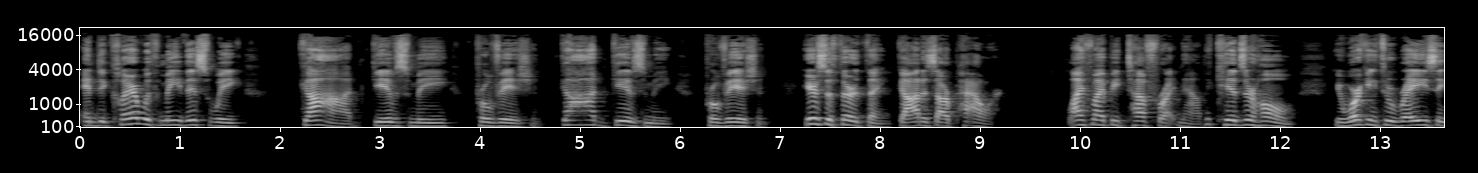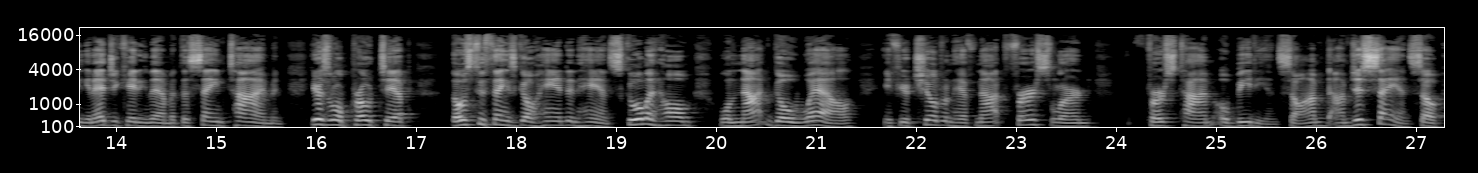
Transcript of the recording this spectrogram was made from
and declare with me this week God gives me provision. God gives me provision. Here's the third thing God is our power. Life might be tough right now. The kids are home. You're working through raising and educating them at the same time. And here's a little pro tip those two things go hand in hand. School at home will not go well if your children have not first learned first time obedience. So I'm I'm just saying. So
